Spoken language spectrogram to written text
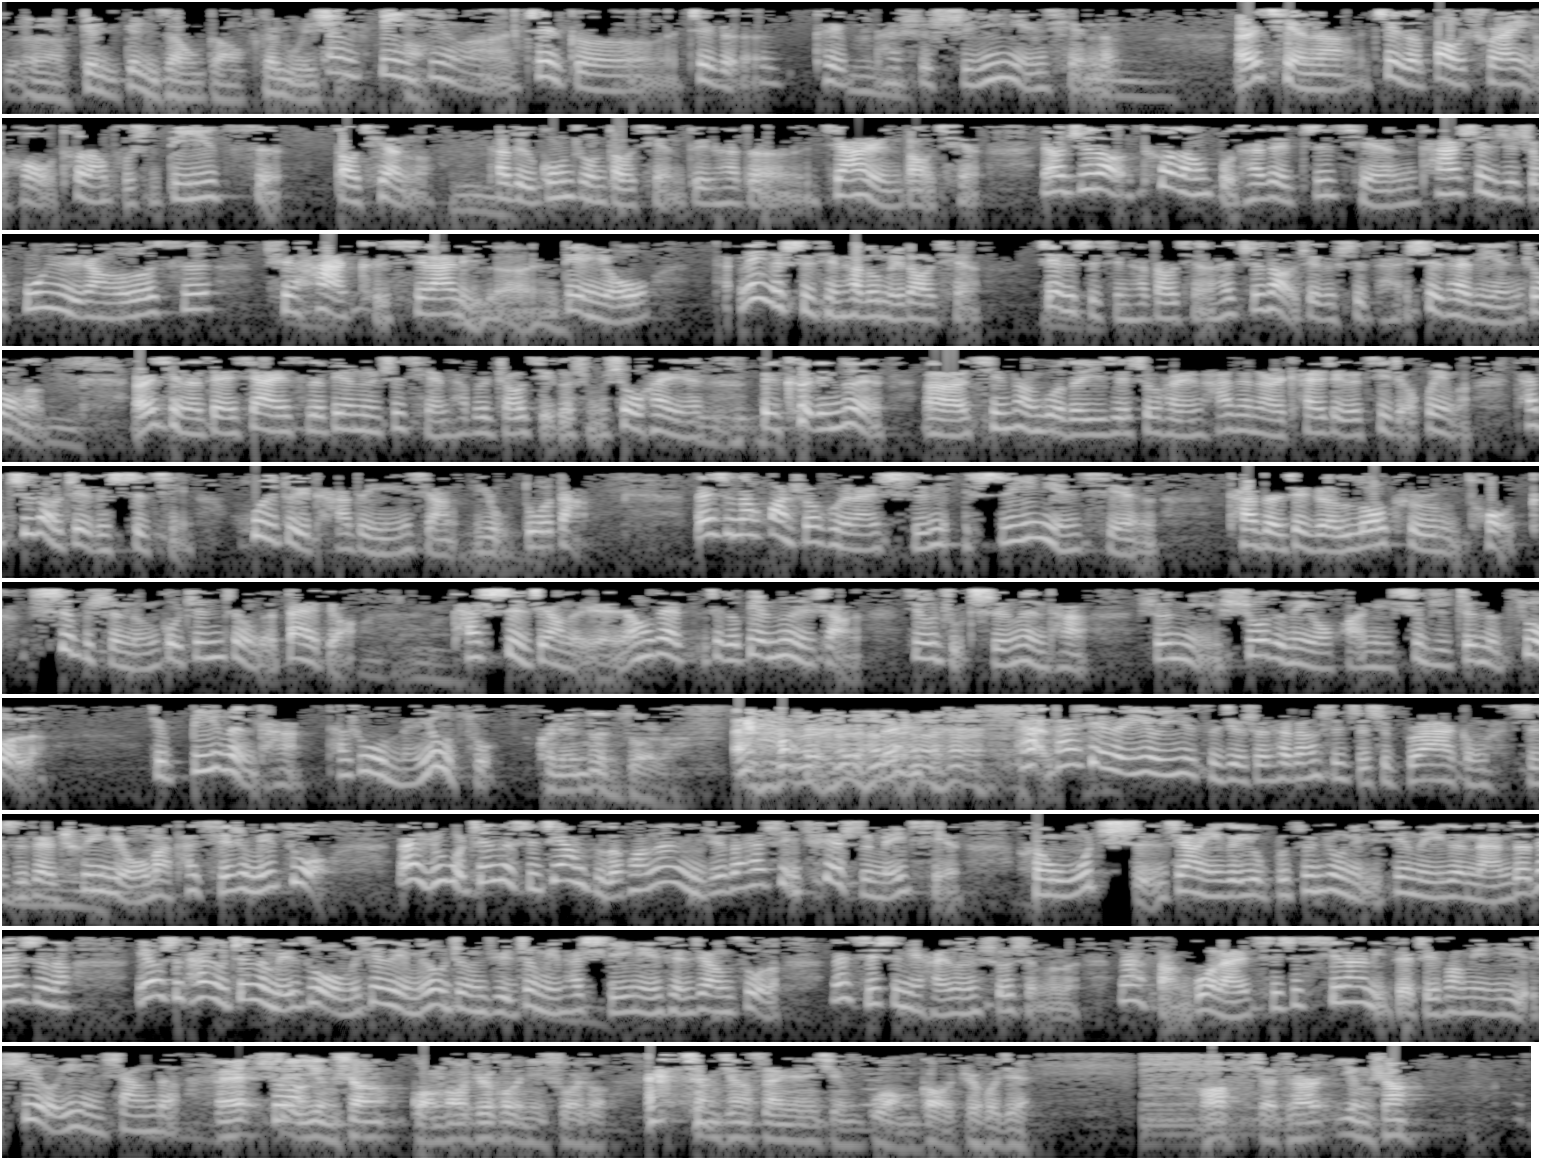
呃，更更糟糕，更危险。但毕竟啊，这个这个 tape 它是十一年前的，而且呢，这个爆出来以后，特朗普是第一次道歉了，他对公众道歉，对他的家人道歉。要知道，特朗普他在之前，他甚至是呼吁让俄罗斯去 hack 希拉里的电邮，他那个事情他都没道歉。这个事情他道歉了，他知道这个事态事态的严重了，而且呢，在下一次的辩论之前，他不是找几个什么受害人被克林顿呃侵犯过的一些受害人，他在那儿开这个记者会嘛，他知道这个事情会对他的影响有多大。但是呢，话说回来，十十一年前他的这个 locker room talk 是不是能够真正的代表他是这样的人？然后在这个辩论上，就有主持人问他说：“你说的那个话，你是不是真的做了？”就逼问他，他说我没有做。克林顿做了。他他现在也有意思，就是说他当时只是 brag 嘛，只是在吹牛嘛，他其实没做。那如果真的是这样子的话，那你觉得他是确实没品、很无耻，这样一个又不尊重女性的一个男的？但是呢，要是他又真的没做，我们现在也没有证据证明他十一年前这样做了，那其实你还能说什么呢？那反过来，其实希拉里在这方面也是有硬伤的。哎，说这硬伤，广告之后你说说，锵锵三人行，广告之后见。好，小田硬伤。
